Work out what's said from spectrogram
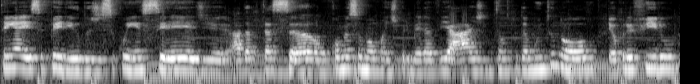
tenha esse período de se conhecer, de adaptação. Como eu sou mamãe de primeira viagem, então tudo é muito novo. Eu prefiro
